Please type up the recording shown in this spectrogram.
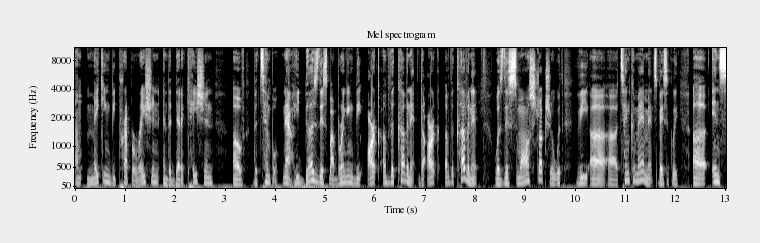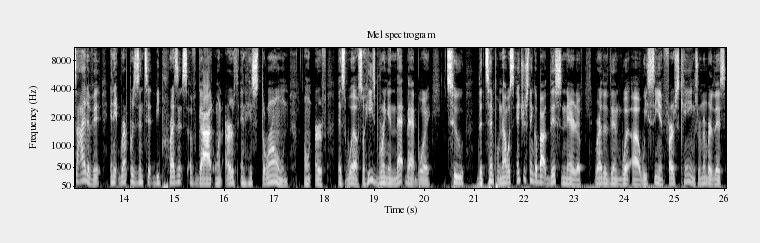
um making the preparation and the dedication of the temple. Now, he does this by bringing the Ark of the Covenant. The Ark of the Covenant was this small structure with the uh, uh, Ten Commandments basically uh, inside of it, and it represented the presence of God on earth and his throne on earth as well. So he's bringing that bad boy to the temple. Now, what's interesting about this narrative, rather than what uh, we see in First Kings, remember this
